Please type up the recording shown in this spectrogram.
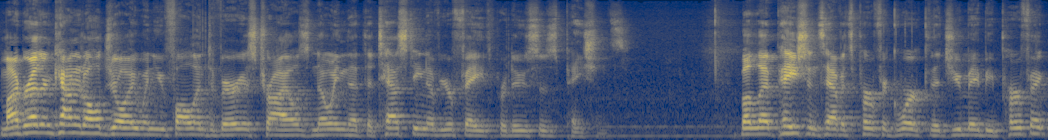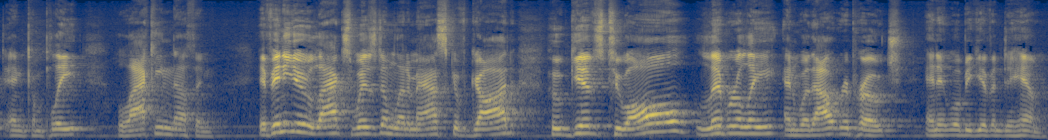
My brethren, count it all joy when you fall into various trials, knowing that the testing of your faith produces patience. But let patience have its perfect work, that you may be perfect and complete, lacking nothing. If any of you lacks wisdom, let him ask of God, who gives to all liberally and without reproach, and it will be given to him.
